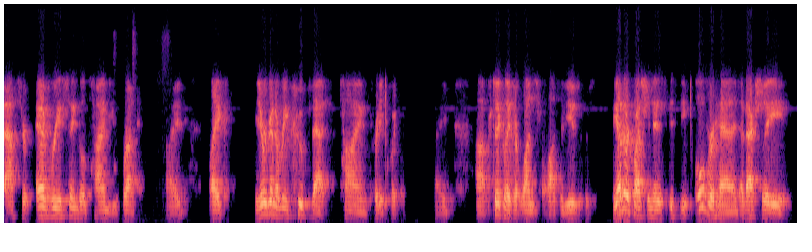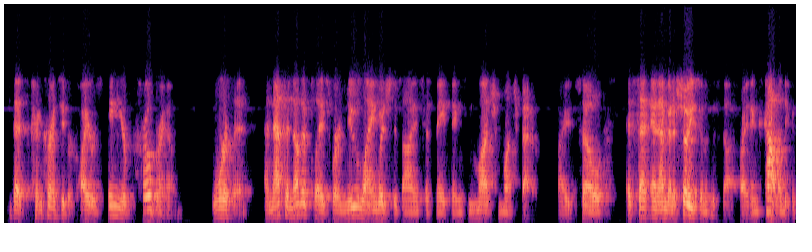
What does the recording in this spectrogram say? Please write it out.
faster every single time you run it, right? Like you're going to recoup that time pretty quickly, right? Uh, particularly if it runs for lots of users. The other question is, is the overhead of actually that concurrency requires in your program worth it? And that's another place where new language designs have made things much, much better, right? So, and I'm going to show you some of this stuff, right? In Kotlin, can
